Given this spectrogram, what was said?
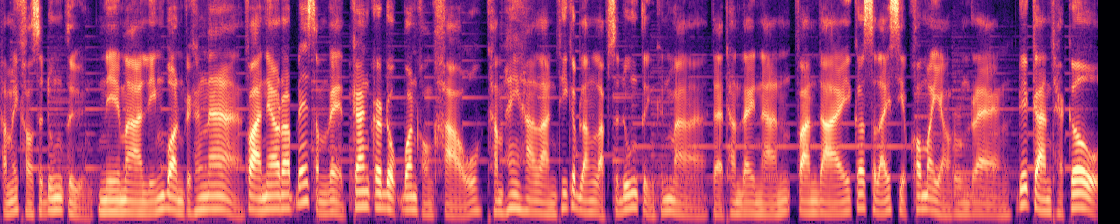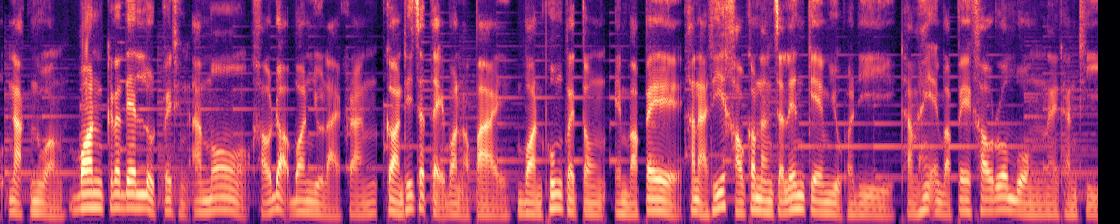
ทำให้เขาสะดุ้งตื่น เนย์มาเลี้ยงบอลไปข้างหน้า ฝ่าแนวรับได้สำเร็จการกระดกบอลของเขาทำให้ฮาลันที่กำลังหลับสะดุ้งตื่นขึ้นมา แต่ทันใดนั้นฟานไดก็สไลด์เสียบเข้ามาอย่างรุนแรง ด้วยการแท็กเกิลหนักหน่วง บอลกระเด็นหลุดไปถึงอาโมเขาเดาะบอลอยู่หลายครั้ง ก่อนที่จะเตะบอลออกไป บอลพุ่งไปตรงเอ็มบัปเปขณะที่เขากำลังจะเล่นเกมอยู่พอดีทำให้เอ็มบัปเป้เข้าร่วมวงในทันที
